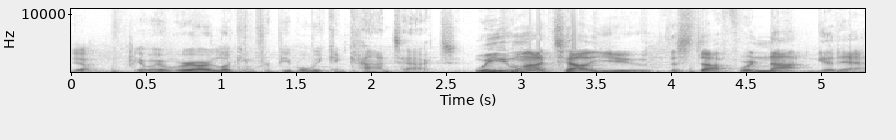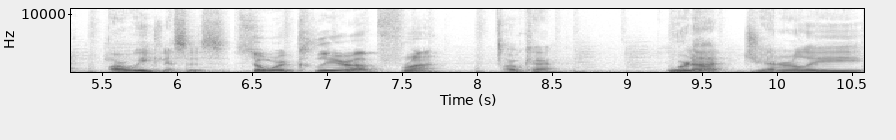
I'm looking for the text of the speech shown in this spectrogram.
Yeah. Yeah, we, we are looking for people we can contact. We wanna tell you the stuff we're not good at, Our weaknesses. so we're clear up front. Okay. We're not generally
